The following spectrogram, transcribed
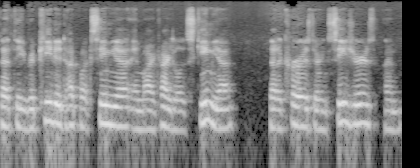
that the repeated hypoxemia and myocardial ischemia that occurs during seizures, and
